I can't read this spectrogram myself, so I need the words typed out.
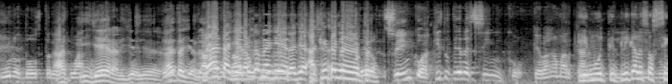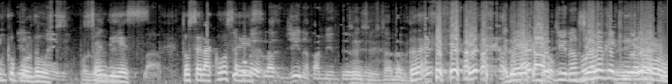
uno, dos, tres, ah, cuatro. Y Gerald, y Gerald. ¿Dónde está Gerald? ¿Dónde está Gerald? Aunque me Gerald. Aquí tengo otro. Eh, cinco. Aquí tú tienes cinco que van a marcar. Y multiplícalo esos cinco por dos. Son diez. Claro. Entonces la cosa sí, es... La Gina también. Te sí, sí, exactamente. yo lo que quiero...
